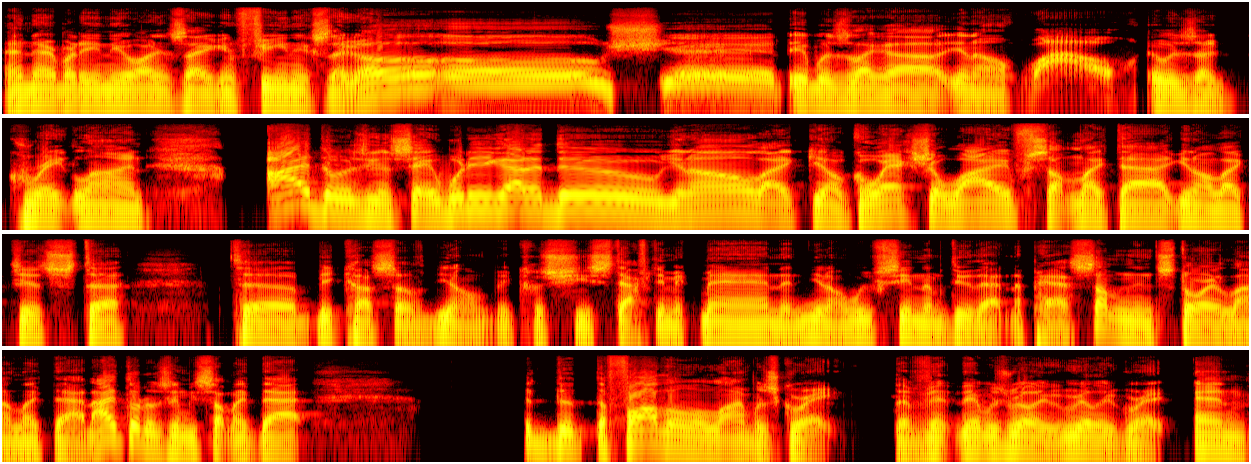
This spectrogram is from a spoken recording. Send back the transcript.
and everybody in the audience, like in Phoenix, like, "Oh shit!" It was like a you know, wow, it was a great line. I thought he was going to say, "What do you got to do?" You know, like you know, go ask your wife, something like that. You know, like just to, to because of you know because she's Stephanie McMahon, and you know we've seen them do that in the past. Something in storyline like that. I thought it was going to be something like that. The the father on the line was great. The it was really really great, and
